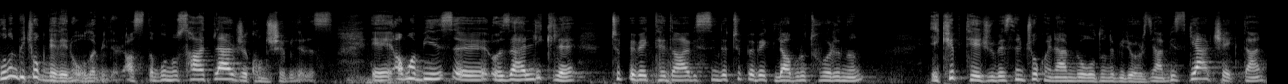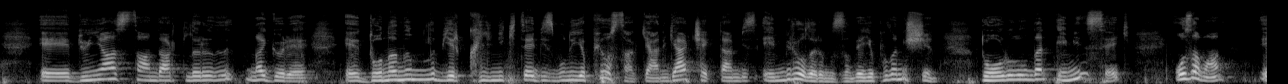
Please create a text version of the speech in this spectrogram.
Bunun birçok nedeni olabilir. Aslında bunu saatlerce konuşabiliriz. Ee, ama biz e, özellikle tüp bebek tedavisinde tüp bebek laboratuvarının ekip tecrübesinin çok önemli olduğunu biliyoruz. Yani biz gerçekten e, dünya standartlarına göre e, donanımlı bir klinikte biz bunu yapıyorsak yani gerçekten biz embriyolarımızın ve yapılan işin doğruluğundan eminsek o zaman e,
